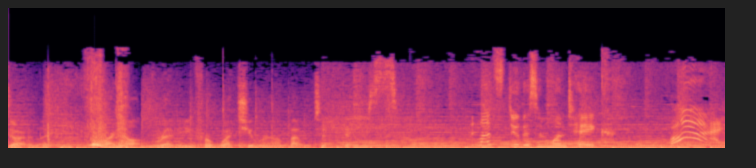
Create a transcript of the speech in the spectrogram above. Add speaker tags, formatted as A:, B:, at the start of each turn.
A: Darling, you are not ready for what you are about to face.
B: Let's do this in one take. Fight!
